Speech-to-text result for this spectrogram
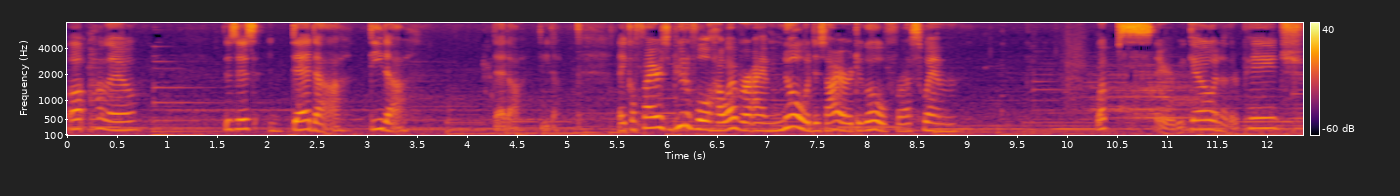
Oh, hello. This is Deda. Dida. Deda. Dida. Lake of Fire is beautiful, however, I have no desire to go for a swim. Whoops, there we go, another page.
